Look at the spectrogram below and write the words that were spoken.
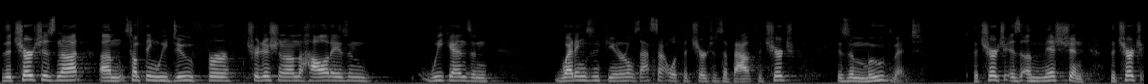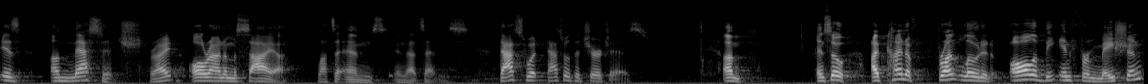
The church is not um, something we do for tradition on the holidays and weekends and weddings and funerals. That's not what the church is about. The church is a movement. The church is a mission. The church is a message, right? All around a Messiah. Lots of M's in that sentence. That's what, that's what the church is. Um, and so I've kind of front loaded all of the information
